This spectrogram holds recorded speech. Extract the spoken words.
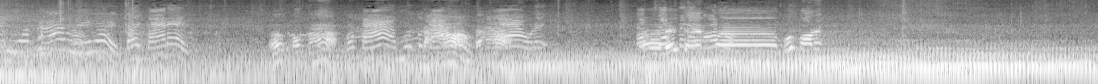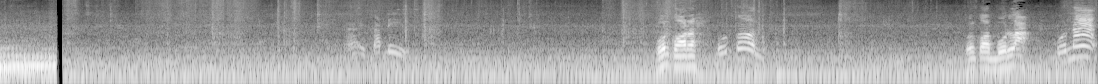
Anh mua cá này ơi. đây cá đây. Ờ có cá à? Có cá mua con Cá cá à? không? Cá à? ao đấy. Cá ờ, chất đấy này cho là em ngon không? ờ, bốn con đấy Đấy, cắt đi bốn con rồi bốn con. Bốn con bốn lạng. Bốn nạng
